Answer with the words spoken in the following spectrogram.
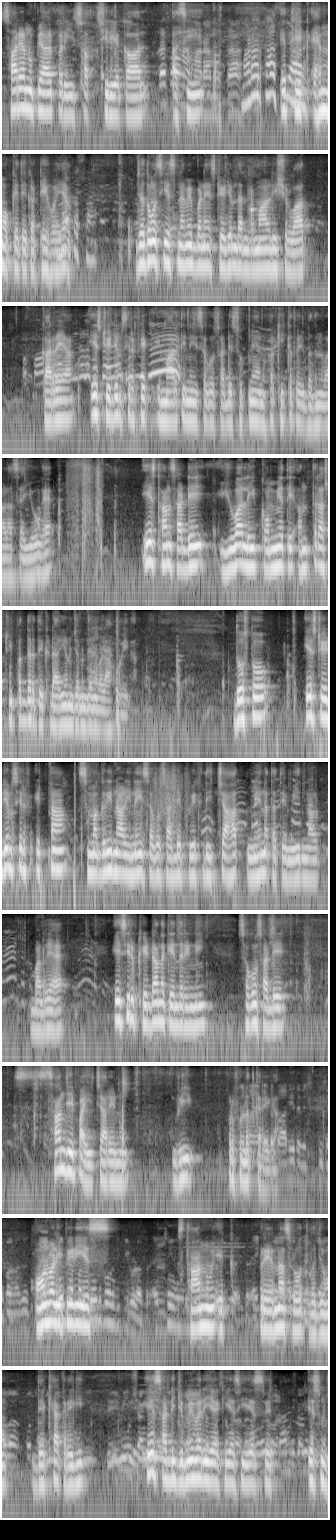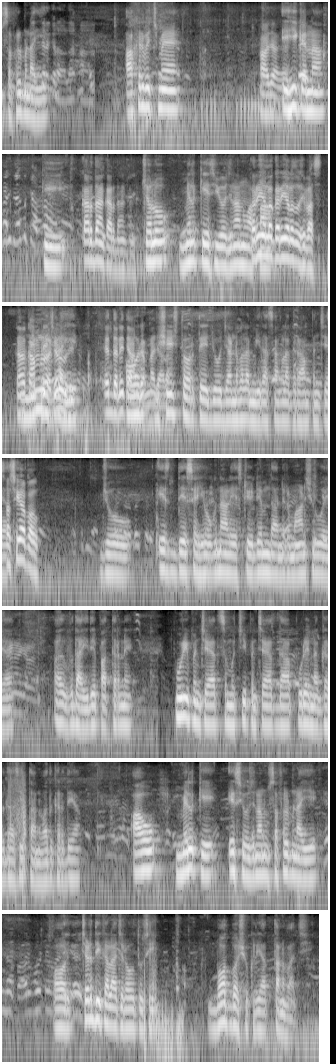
ਸਾਰਿਆਂ ਨੂੰ ਪਿਆਰ ਭਰੀ ਸਤਿ ਸ਼੍ਰੀ ਅਕਾਲ। ਅਸੀਂ ਇੱਥੇ ਇੱਕ ਅਹਿਮ ਮੌਕੇ ਤੇ ਇਕੱਠੇ ਹੋਏ ਹਾਂ। ਜਦੋਂ ਅਸੀਂ ਇਸ ਨਵੇਂ ਬਣੇ ਸਟੇਡੀਅਮ ਦਾ ਨਿਰਮਾਣ ਲਈ ਸ਼ੁਰੂਆਤ ਕਰ ਰਹੇ ਹਾਂ, ਇਹ ਸਟੇਡੀਅਮ ਸਿਰਫ ਇੱਕ ਇਮਾਰਤ ਹੀ ਨਹੀਂ, ਸਗੋਂ ਸਾਡੇ ਸੁਪਨਿਆਂ ਨੂੰ ਹਕੀਕਤ ਵਿੱਚ ਬਦਲਣ ਵਾਲਾ ਸਹਿਯੋਗ ਹੈ। ਇਹ ਸਥਾਨ ਸਾਡੇ ਯੁਵਾ ਲਈ ਕੌਮੀ ਅਤੇ ਅੰਤਰਰਾਸ਼ਟਰੀ ਪੱਧਰ ਤੇ ਖਿਡਾਰੀਆਂ ਨੂੰ ਜਨਮ ਦੇਣ ਵਾਲਾ ਹੋਵੇਗਾ। ਦੋਸਤੋ, ਇਹ ਸਟੇਡੀਅਮ ਸਿਰਫ ਇੱਟਾਂ ਸਮੱਗਰੀ ਨਾਲ ਹੀ ਨਹੀਂ, ਸਗੋਂ ਸਾਡੇ ਭਵਿੱਖ ਦੀ ਚਾਹਤ, ਮਿਹਨਤ ਅਤੇ ਉਮੀਦ ਨਾਲ ਬਣ ਰਿਹਾ ਹੈ। ਇਹ ਸਿਰਫ ਖੇਡਾਂ ਦਾ ਕੇਂਦਰ ਹੀ ਨਹੀਂ ਸਗੋਂ ਸਾਡੇ ਸਾਂਝੇ ਭਾਈਚਾਰੇ ਨੂੰ ਵੀ ਪ੍ਰਫੁੱਲਤ ਕਰੇਗਾ। ਆਉਣ ਵਾਲੀ ਪੀੜ੍ਹੀ ਇਸ ਸਥਾਨ ਨੂੰ ਇੱਕ ਪ੍ਰੇਰਨਾ ਸਰੋਤ ਵਜੋਂ ਦੇਖਿਆ ਕਰੇਗੀ। ਇਹ ਸਾਡੀ ਜ਼ਿੰਮੇਵਾਰੀ ਹੈ ਕਿ ਅਸੀਂ ਇਸ ਵਿੱਚ ਇਸ ਨੂੰ ਸਫਲ ਬਣਾਈਏ। ਆਖਿਰ ਵਿੱਚ ਮੈਂ ਆ ਜਾ ਇਹੀ ਕਹਿਣਾ ਕਿ ਕਰਦਾ ਕਰਦਾ ਚਲੋ ਮਿਲ ਕੇ ਇਸ ਯੋਜਨਾ ਨੂੰ ਕਰੀ ਚਲੋ ਕਰੀ ਚਲੋ ਤੁਸੀਂ ਬਸ। ਕੰਮ ਨੂੰ ਲੱਗੋ ਤੁਸੀਂ। ਇੱਧਰ ਨਹੀਂ ਧਿਆਨ ਕਰਨਾ ਜ਼ਿਆਦਾ। ਵਿਸ਼ੇਸ਼ ਤੌਰ ਤੇ ਜੋ ਜੰਡਵਾਲਾ ਮੀਰਾ ਸੰਗਲਾ ਗ੍ਰਾਮ ਸਤਿ ਪੰਚਾਇਤ ਸ਼੍ਰੀ ਅਕਾਲ ਪਾਉ ਜੋ ਇਸ ਦੇ ਸਹਿਯੋਗ ਨਾਲ ਇਹ ਸਟੇਡੀਅਮ ਦਾ ਨਿਰਮਾਣ ਸ਼ੁਰੂ ਹੋਇਆ ਹੈ ਵਧਾਈ ਦੇ ਪਾਤਰ ਨੇ। ਪੂਰੀ ਪੰਚਾਇਤ ਸਮੁੱਚੀ ਪੰਚਾਇਤ ਦਾ ਪੂਰੇ ਨਗਰ ਦਾ ਅਸੀਂ ਧੰਨਵਾਦ ਕਰਦੇ ਹਾਂ। ਆਓ ਮਿਲ ਕੇ ਇਸ ਯੋਜਨਾ ਨੂੰ ਸਫਲ ਬਣਾਈਏ। ਔਰ ਚੜ੍ਹਦੀ ਕਲਾ ਚ ਰਹੋ ਤੁਸੀਂ। ਬਹੁਤ ਬਹੁਤ ਸ਼ੁਕਰੀਆ ਧੰਨਵਾਦ ਜੀ।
